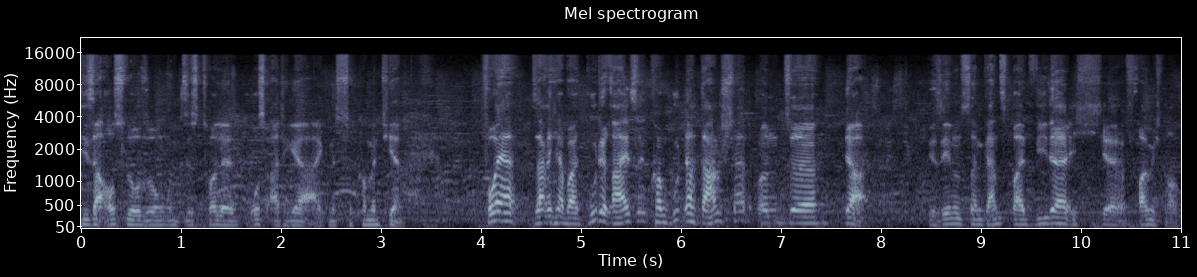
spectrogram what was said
diese Auslosung und dieses tolle, großartige Ereignis zu kommentieren. Vorher sage ich aber gute Reise, komm gut nach Darmstadt und äh, ja, wir sehen uns dann ganz bald wieder. Ich äh, freue mich drauf.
